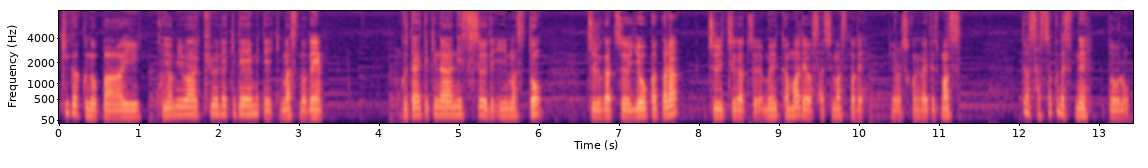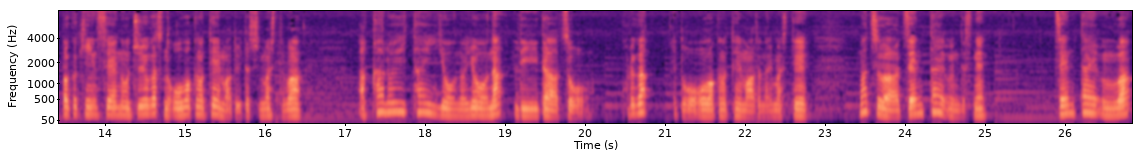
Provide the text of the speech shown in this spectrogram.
気学の場合暦は旧暦で見ていきますので具体的な日数で言いますと10月8日から11月6日までを指しますのでよろしくお願いいたします。では早速ですね六白金星の10月の大枠のテーマといたしましては明るい太陽のようなリーダー像。これが、えっと、大枠のテーマとなりましてまずは全体運ですね。全体運は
